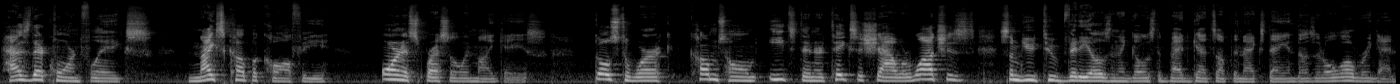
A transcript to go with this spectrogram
has their cornflakes, nice cup of coffee, or an espresso in my case, goes to work, comes home, eats dinner, takes a shower, watches some YouTube videos, and then goes to bed, gets up the next day, and does it all over again.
